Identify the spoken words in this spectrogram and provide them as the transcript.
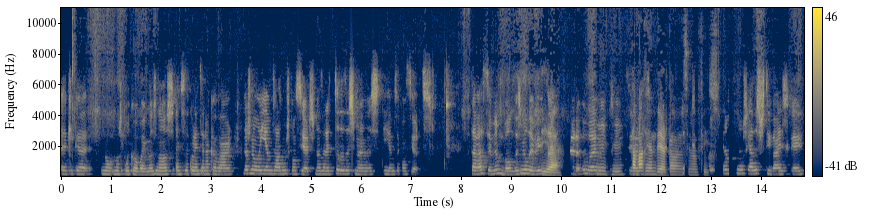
a Kika não, não explicou bem, mas nós, antes da quarentena acabar, nós não íamos a alguns concertos. Nós era todas as semanas íamos a concertos. Estava a ser mesmo bom. 2020 Yeah. era o ano. Uhum. Estava a render, estava a ser mesmo fixe. não tinham chegado aos festivais sequer.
